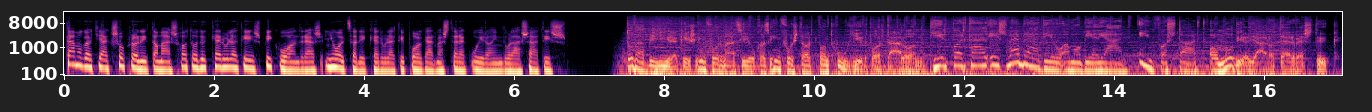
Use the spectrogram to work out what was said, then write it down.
Támogatják Soproni Tamás 6. kerületi és Pikó András 8. kerületi polgármesterek újraindulását is. További hírek és információk az infostart.hu hírportálon. Hírportál és webrádió a mobilján. Infostart. A mobiljára terveztük.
